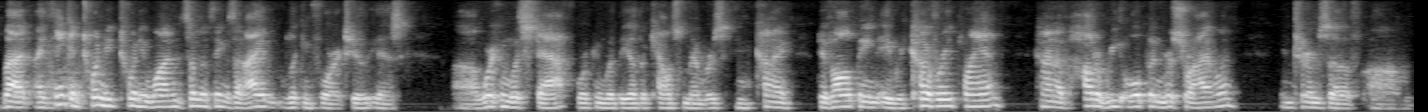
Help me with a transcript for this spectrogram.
but I think in 2021, some of the things that I'm looking forward to is uh, working with staff, working with the other council members, and kind of developing a recovery plan kind of how to reopen Mercer Island in terms of um,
